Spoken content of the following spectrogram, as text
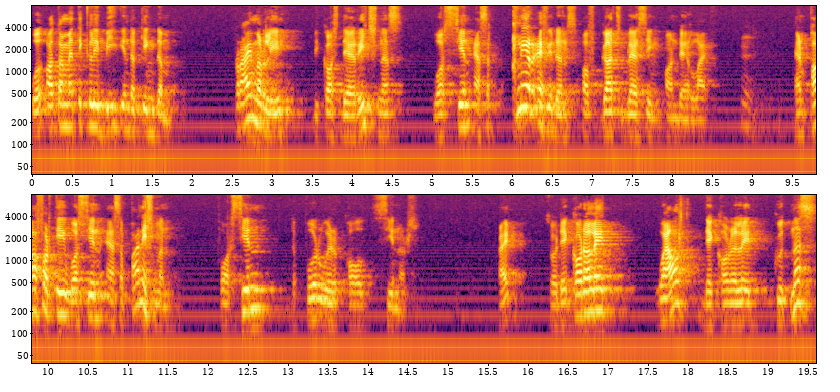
will automatically be in the kingdom, primarily because their richness was seen as a clear evidence of God's blessing on their life. Hmm. And poverty was seen as a punishment for sin, the poor were called sinners. Right? So they correlate wealth, they correlate goodness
